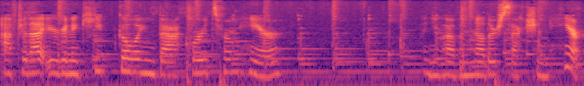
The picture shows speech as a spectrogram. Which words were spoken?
After that, you're gonna keep going backwards from here and you have another section here.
